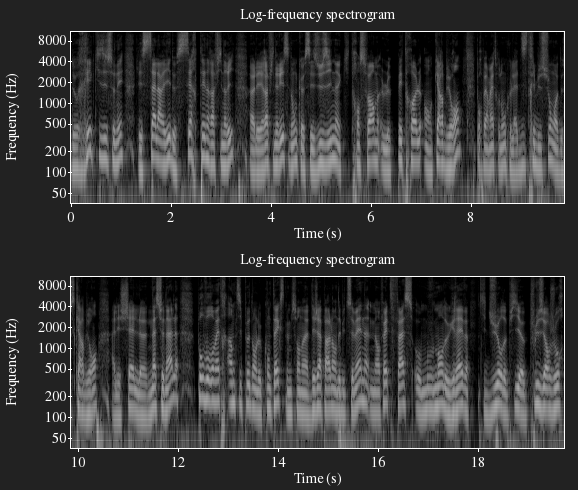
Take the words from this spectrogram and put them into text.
de réquisitionner les salariés de certaines raffineries. Les raffineries, c'est donc ces qui transforment le pétrole en carburant pour permettre donc la distribution de ce carburant à l'échelle nationale. Pour vous remettre un petit peu dans le contexte, même si on en a déjà parlé en début de semaine, mais en fait face au mouvement de grève qui dure depuis euh, plusieurs jours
